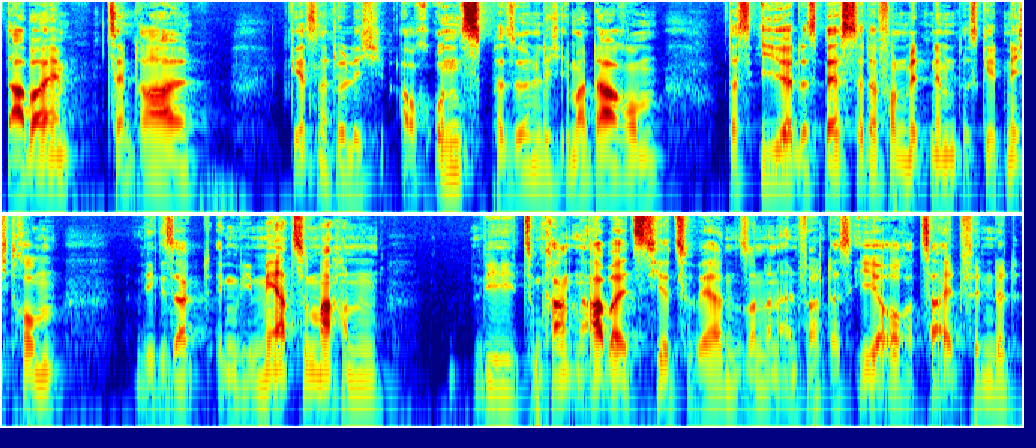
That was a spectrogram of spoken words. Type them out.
Dabei, zentral, geht es natürlich auch uns persönlich immer darum, dass ihr das Beste davon mitnimmt. Es geht nicht darum, wie gesagt, irgendwie mehr zu machen, wie zum kranken Arbeitstier zu werden, sondern einfach, dass ihr eure Zeit findet,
